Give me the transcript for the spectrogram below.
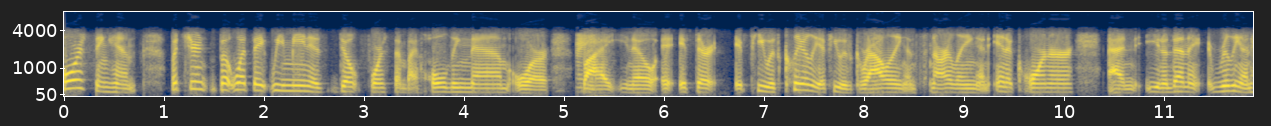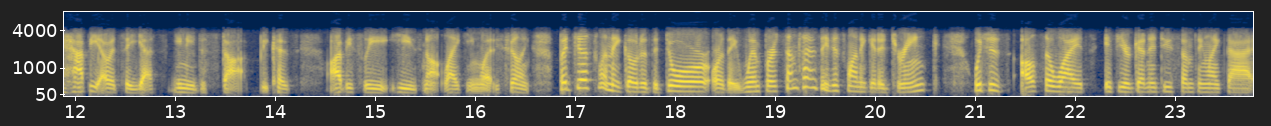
forcing him. But you're, but what they we mean is don't force them by holding them or by, you know, i- if they're if he was clearly if he was growling and snarling and in a corner and you know then really unhappy, I would say yes, you need to stop because obviously he's not liking what he's feeling. But just when they go to the door or they whimper, sometimes they just want to get a drink, which is also why it's if you're going to do something like that,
